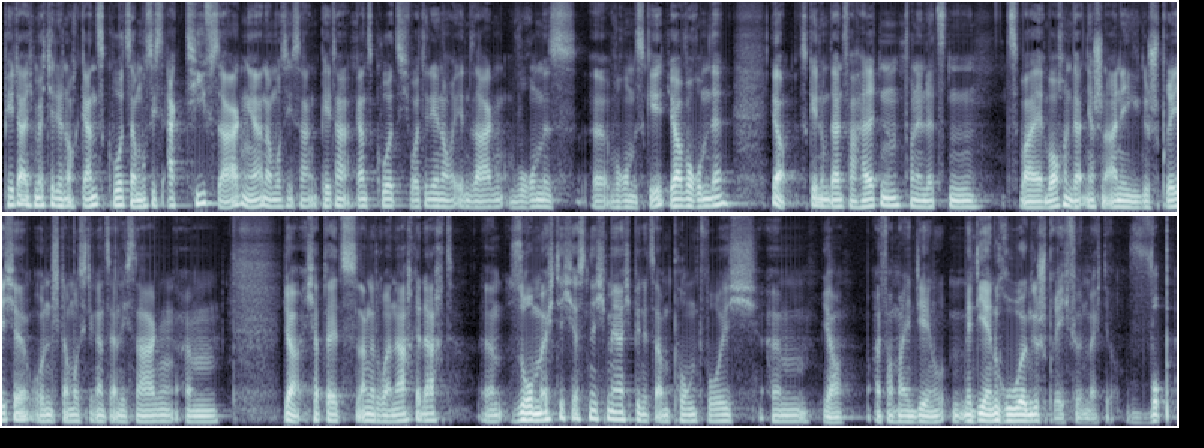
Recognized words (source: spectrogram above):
Peter, ich möchte dir noch ganz kurz, da muss ich es aktiv sagen, ja, da muss ich sagen, Peter, ganz kurz, ich wollte dir noch eben sagen, worum es, äh, worum es geht. Ja, warum denn? Ja, es geht um dein Verhalten von den letzten zwei Wochen. Wir hatten ja schon einige Gespräche und da muss ich dir ganz ehrlich sagen, ähm, ja, ich habe da jetzt lange drüber nachgedacht. Ähm, so möchte ich es nicht mehr. Ich bin jetzt am Punkt, wo ich ähm, ja, einfach mal dir, mit dir in Ruhe ein Gespräch führen möchte. Wupp.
